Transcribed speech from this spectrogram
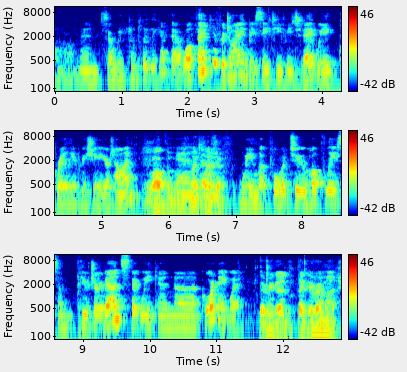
Um, and so we completely get that. Well, thank you for joining BCTV today. We greatly appreciate your time. You're welcome, And my uh, pleasure. we look forward to hopefully some future events that we can uh, coordinate with. Very good, thank you very much.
